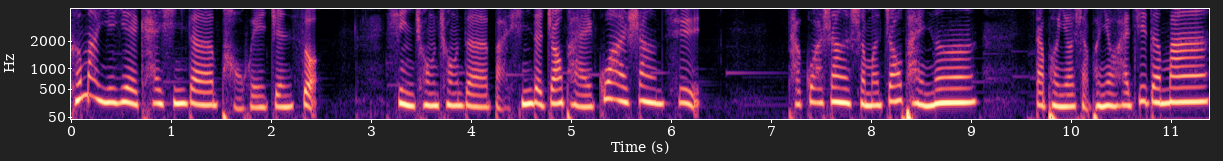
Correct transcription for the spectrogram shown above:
河马爷爷开心地跑回诊所，兴冲冲地把新的招牌挂上去。他挂上什么招牌呢？大朋友、小朋友还记得吗？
